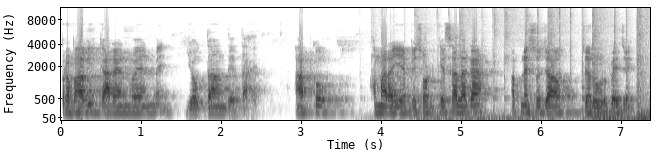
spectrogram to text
प्रभावी कार्यान्वयन में योगदान देता है। आपको हमारा ये एपिसोड कैसा लगा? अपने सुझाव ज़रूर भेजें।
